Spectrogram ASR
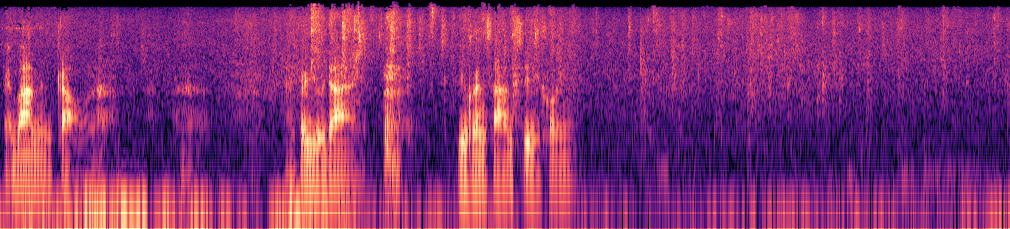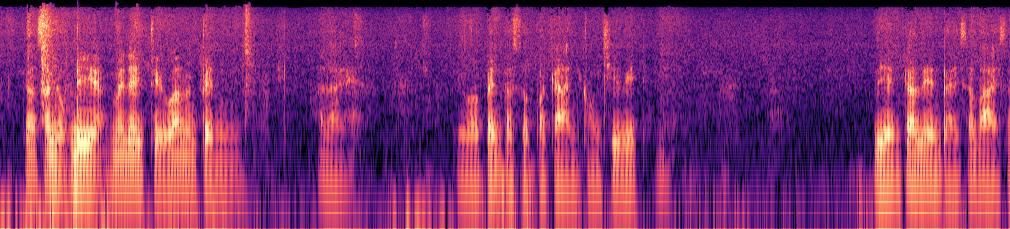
แต่บ้านมันเก่าแล้วก็อยู่ได้ อยู่กันสามสี่คน ก็สนุกดีอะไม่ได้ถือว่ามันเป็นอะไร ถือว่าเป็นประสบการณ์ของชีวิต เรียนก็เรียนไปสบายส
